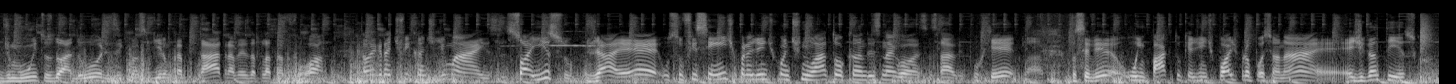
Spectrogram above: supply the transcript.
de muitos doadores e conseguiram captar através da plataforma. Então, é gratificante demais. Só isso já é o suficiente para a gente continuar tocando esse negócio, sabe? Porque claro. você vê o impacto que a gente pode proporcionar é, é gigantesco.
